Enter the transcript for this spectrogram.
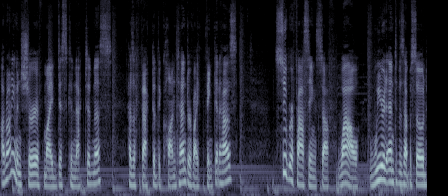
I'm not even sure if my disconnectedness has affected the content or if I think it has. Super fascinating stuff. Wow. Weird end to this episode.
